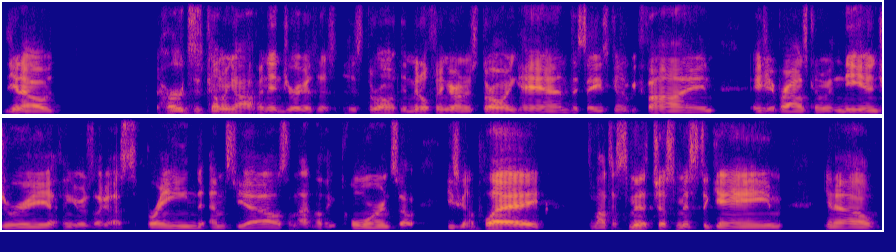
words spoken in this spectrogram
you know, Hurts is coming off an injury with his his throw middle finger on his throwing hand. They say he's going to be fine. AJ Brown's coming with knee injury. I think it was like a sprained MCL, so not nothing torn. So he's going to play. DeVonta Smith just missed a game. You know,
